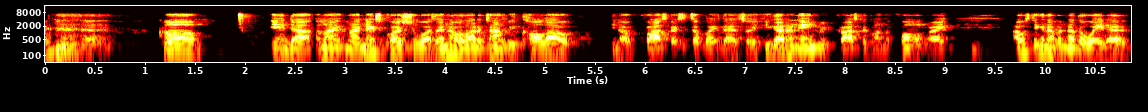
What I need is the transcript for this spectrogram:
cool. Um, and uh, my, my next question was, I know a lot of times we call out, you know, prospects and stuff like that. So if you got an angry prospect on the phone, right? I was thinking of another way to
